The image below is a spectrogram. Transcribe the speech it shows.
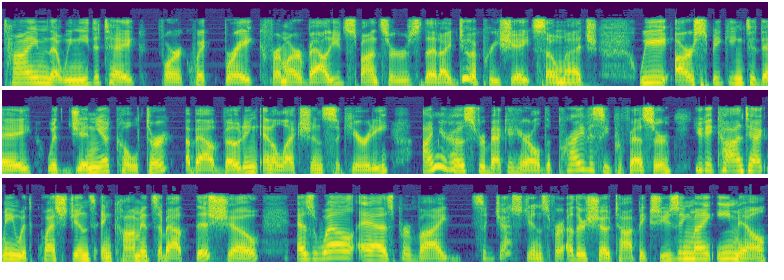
time that we need to take for a quick break from our valued sponsors that I do appreciate so much. We are speaking today with Genya Coulter about voting and election security. I'm your host, Rebecca Herold, the privacy professor. You can contact me with questions and comments about this show, as well as provide suggestions for other show topics using my email,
